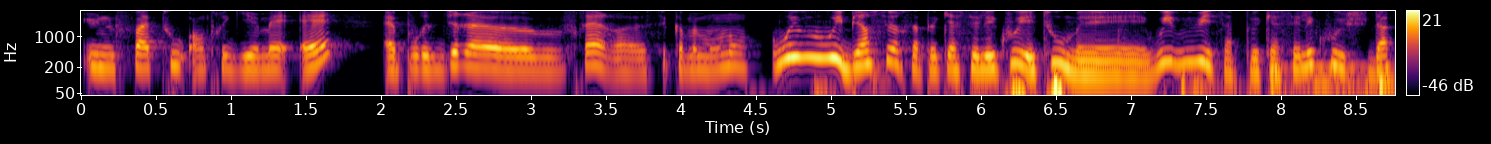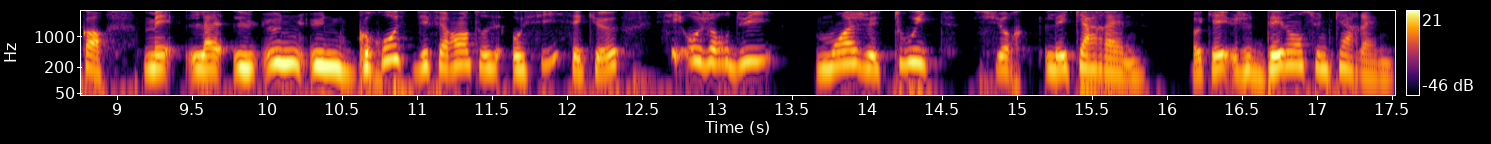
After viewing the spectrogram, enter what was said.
une Fatou, entre guillemets, est, elle pourrait se dire, euh, frère, euh, c'est quand même mon nom. Oui, oui, oui, bien sûr, ça peut casser les couilles et tout, mais oui, oui, oui, ça peut casser les couilles, je suis d'accord. Mais une, grosse différence au- aussi, c'est que si aujourd'hui, moi, je tweet sur les Karen, ok, je dénonce une Karen,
